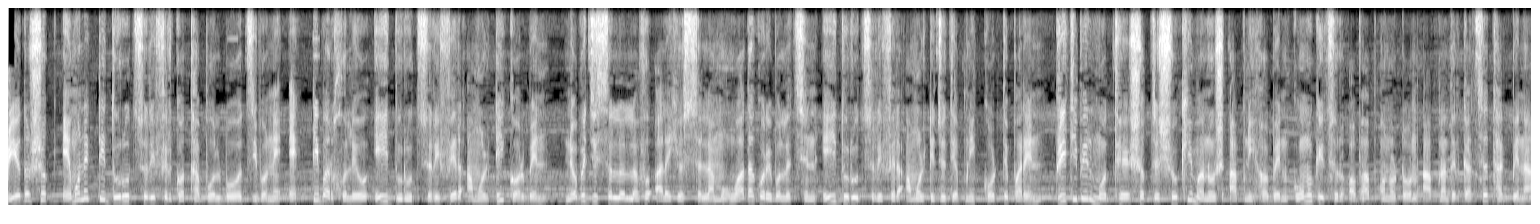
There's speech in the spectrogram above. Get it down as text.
প্রিয় দর্শক, এমন একটি দুরুদ শরীফের কথা বলব, জীবনে একটিবার হলেও এই দুরুদ শরীফের আমলটি করবেন। নবীজি সাল্লাহ আলহিসাল্লাম ওয়াদা করে বলেছেন, এই দুরুদ শরীফের আমলটি যদি আপনি করতে পারেন, পৃথিবীর মধ্যে সবচেয়ে সুখী মানুষ আপনি হবেন, কোনো কিছুর অভাব, অনটন আপনাদের কাছে থাকবে না।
